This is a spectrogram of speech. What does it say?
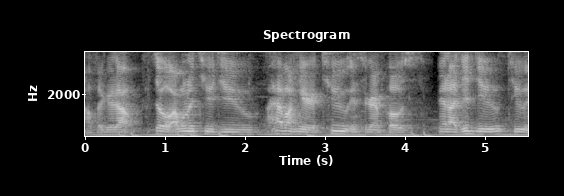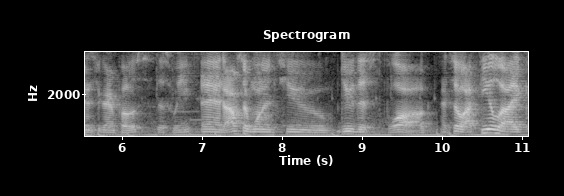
I'll figure it out. So I wanted to do, I have on here two Instagram posts and I did do two Instagram posts this week. And I also wanted to do this vlog. And so I feel like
